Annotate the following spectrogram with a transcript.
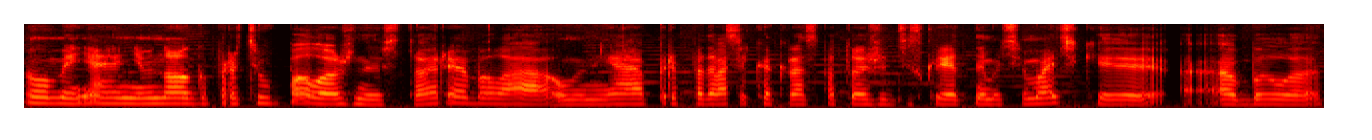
У меня немного противоположная история была. У меня преподаватель как раз по той же дискретной математике а, был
